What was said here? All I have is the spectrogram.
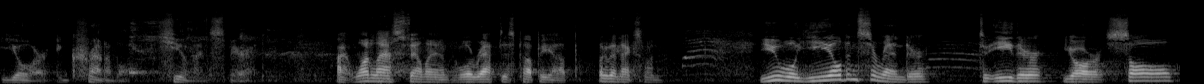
your incredible human spirit. All right, one last fill in. We'll wrap this puppy up. Look at the next one. You will yield and surrender to either your soul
